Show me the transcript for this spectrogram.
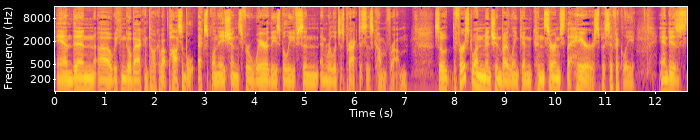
and then uh, we can go back and talk about possible explanations for where these beliefs and, and religious practices come from. So the first one mentioned by Lincoln concerns the hair specifically, and is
